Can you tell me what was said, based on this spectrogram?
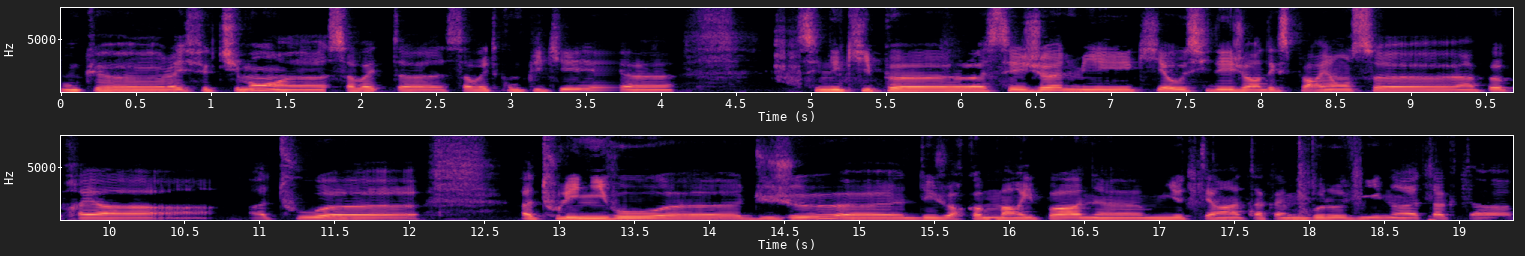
Donc euh, là, effectivement, euh, ça va être ça va être compliqué. c'est une équipe assez jeune, mais qui a aussi des joueurs d'expérience à peu près à, à tout à tous les niveaux euh, du jeu. Euh, des joueurs comme Maripane, euh, milieu de terrain, tu quand même Golovin, en attaque, tu as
